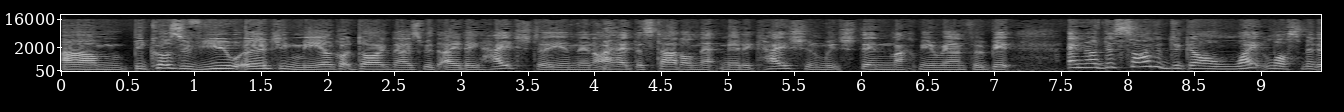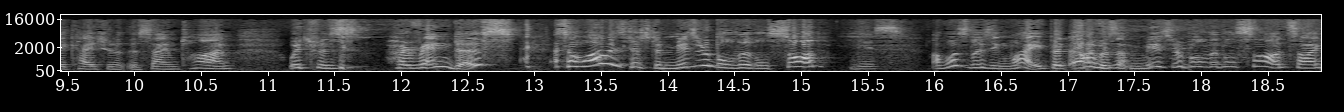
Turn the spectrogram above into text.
um, because of you urging me, I got diagnosed with ADHD, and then I had to start on that medication, which then mucked me around for a bit. And I decided to go on weight loss medication at the same time, which was horrendous. So I was just a miserable little sod. Yes. I was losing weight, but I was a miserable little sod. So I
